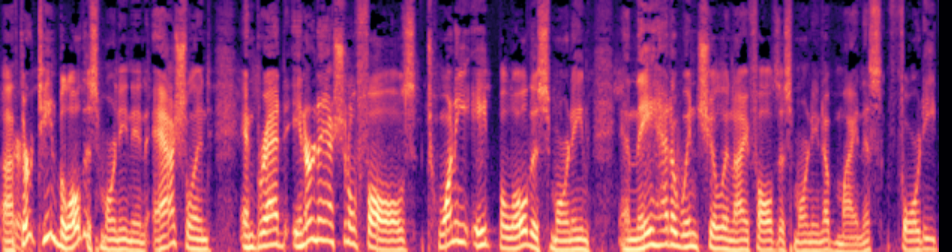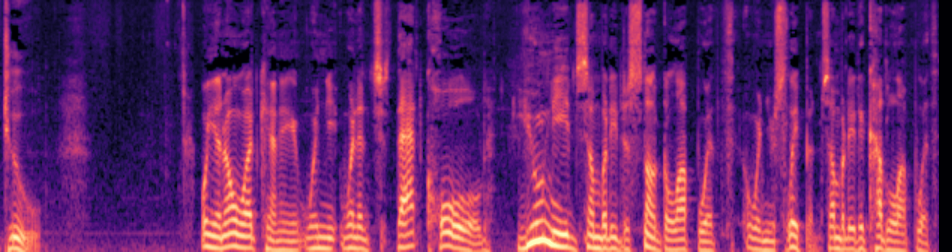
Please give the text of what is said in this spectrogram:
Uh, 13 below this morning in Ashland. And Brad, International Falls, 28 below this morning, and they had a wind chill in I Falls this morning of minus 42. Well, you know what, Kenny? When you, when it's that cold, you need somebody to snuggle up with when you're sleeping, somebody to cuddle up with.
